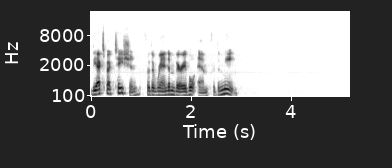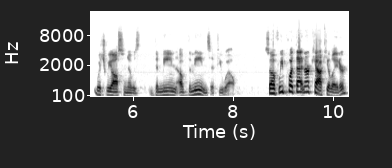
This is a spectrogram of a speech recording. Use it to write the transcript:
the expectation for the random variable m for the mean which we also know is the mean of the means, if you will. So if we put that in our calculator,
